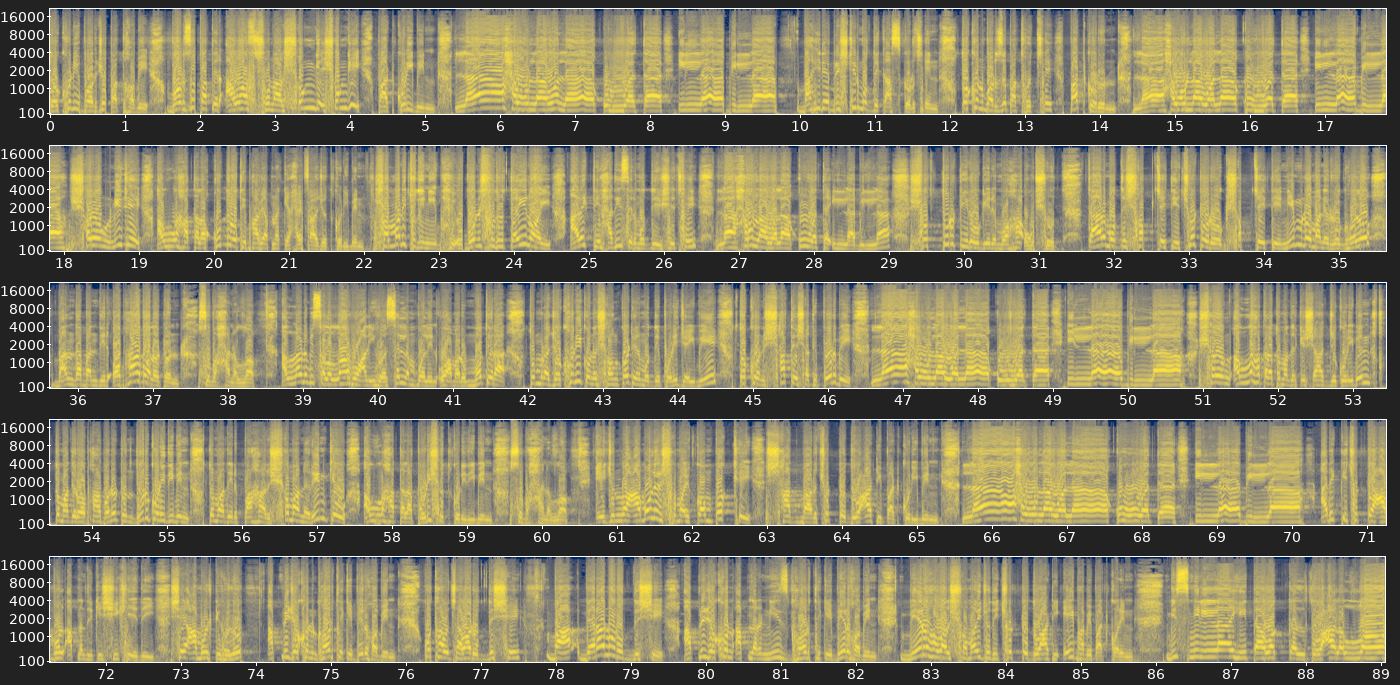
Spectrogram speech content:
যখনই বর্জ্যপাত হবে, বর্জ্যপাতের আওয়াজ শোনার সঙ্গে সঙ্গে পাঠ করিবেন। বিল্লাহ। বাহিরে বৃষ্টির মধ্যে কাজ করছেন, তখন বর্জ্যপাত হচ্ছে, পাঠ করুন। বিল্লাহ। স্বয়ং নিজে আল্লাহ তাআলা কুদরতি ভাবে আপনাকে হেফাজত করিবেন। সম্মানিত দিনী ভাই ও বোন, শুধু তাই নয়, আরেকটি হাদিসের মধ্যে এসেছে, লা হাওলা ওয়ালা ইল্লা বিল্লাহ। সত্তরটি রোগের মহা ঔষধ। তার মধ্যে সবচাইতে ছোট রোগ, সবচাইতে নিম্নমানের রোগ হলো বান্দাবান্দির অভাব, অনটন। সুবাহানাল্লাহ। আল্লাহ নবী সাল্লাল্লাহু আলাইহি ওয়াসাল্লাম বলেন, ও আমার উম্মতেরা, তোমরা যখনই কোনো সংকটের মধ্যে পড়ে যাইবে, তখন সাথে সাথে পড়বে ইল্লা স্বয়ং আল্লাহ তাআলা তোমাদেরকে সাহায্য করিবেন, তোমাদের অভাব, অনটন দূর করে দিবেন, তোমাদের পাহাড় সমান ঋণকেও আল্লাহ তালা পরিশোধ করে দিবেন। সুবহানাল্লাহ। এই জন্য আমলের সময় কমপক্ষে সাতবার ছোট্ট দোয়াটি পাঠ করিবেন। ইল্লা বিল্লাহ। আরেকটি ছোট্ট আমল আপনাদেরকে শিখিয়ে দিই। সেই আমলটি হলো, আপনি যখন ঘর থেকে বের হবেন, কোথাও যাওয়ার উদ্দেশ্যে বা বেড়ানোর উদ্দেশ্যে আপনি যখন আপনার নিজ ঘর থেকে বের হবেন, বের হওয়ার সময় যদি ছোট্ট দোয়াটি এইভাবে পাঠ করেন, বিসমিল্লাহি তাওয়াক্কালতু আলাল্লাহ।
